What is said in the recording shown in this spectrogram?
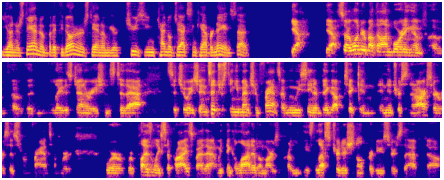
you understand them but if you don't understand them you're choosing kendall jackson cabernet instead. Yeah yeah, so I wonder about the onboarding of, of, of, the latest generations to that situation. It's interesting you mentioned France. I mean, we've seen a big uptick in, in interest in our services from France, and we're, we're, we're pleasantly surprised by that. And we think a lot of them are, are these less traditional producers that, um,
